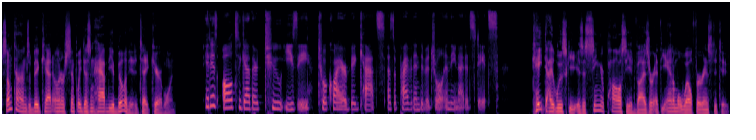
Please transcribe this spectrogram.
Sometimes a big cat owner simply doesn't have the ability to take care of one. It is altogether too easy to acquire big cats as a private individual in the United States. Kate Dylewsky is a senior policy advisor at the Animal Welfare Institute,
